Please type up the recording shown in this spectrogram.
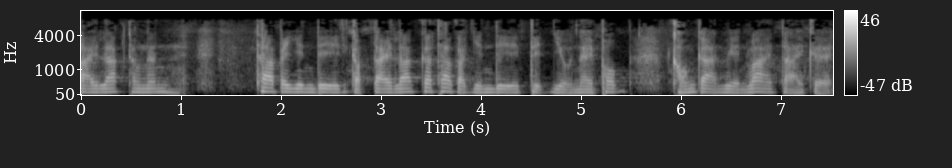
ตายรักทั้งนั้น ถ้าไปยินดีกับตายรักก็เท่ากับยินดีติดอยู่ในภพของการเวียนว่ายตายเกิด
